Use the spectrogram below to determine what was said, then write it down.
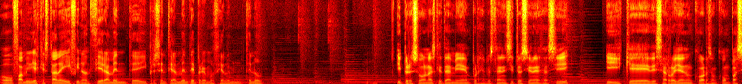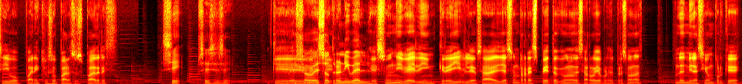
o familias que están ahí financieramente y presencialmente, pero emocionalmente no. Y personas que también, por ejemplo, están en situaciones así y que desarrollan un corazón compasivo para incluso para sus padres. Sí, sí, sí, sí. Que Eso es otro nivel. Es un nivel increíble. O sea, ya es un respeto que uno desarrolla por esas personas. Una admiración porque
